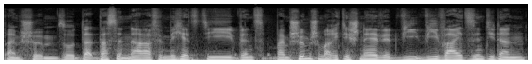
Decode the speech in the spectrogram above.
beim Schwimmen? So, da, das sind nachher für mich jetzt die, wenn es beim Schwimmen schon mal richtig schnell wird, wie, wie weit sind die dann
